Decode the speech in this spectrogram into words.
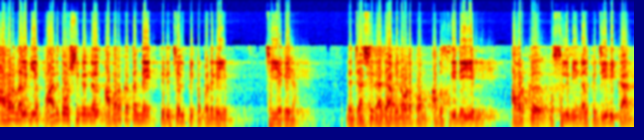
അവർ നൽകിയ പാരിതോഷികങ്ങൾ അവർക്ക് തന്നെ തിരിച്ചേൽപ്പിക്കപ്പെടുകയും ചെയ്യുകയാണ്. നജാഷി രാജാവിനോടൊപ്പം അബസീനിയയിൽ അവർക്ക് മുസ്ലിമീങ്ങൾക്ക് ജീവിക്കാൻ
